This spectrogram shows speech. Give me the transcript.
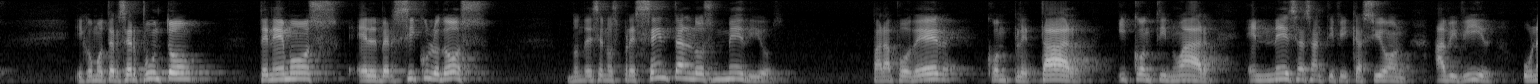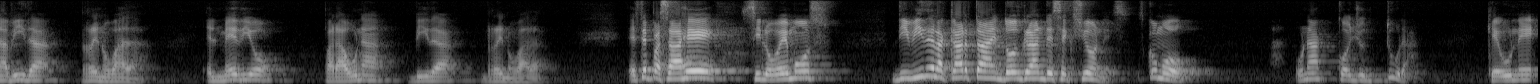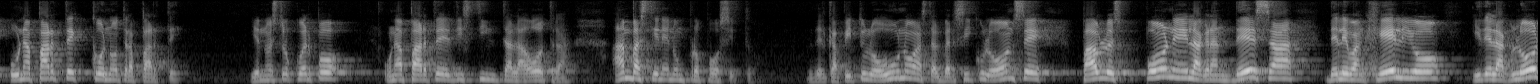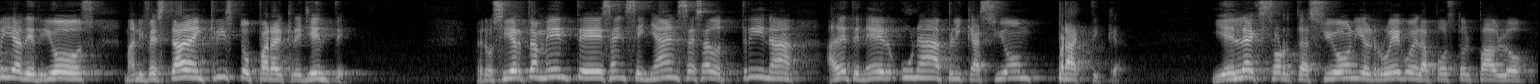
Y como tercer punto, tenemos el versículo 2, donde se nos presentan los medios para poder completar y continuar en esa santificación, a vivir una vida renovada. El medio para una vida renovada. Este pasaje, si lo vemos, divide la carta en dos grandes secciones. Es como una coyuntura que une una parte con otra parte. Y en nuestro cuerpo una parte es distinta a la otra. Ambas tienen un propósito. Del capítulo 1 hasta el versículo 11, Pablo expone la grandeza del Evangelio y de la gloria de Dios manifestada en Cristo para el creyente. Pero ciertamente esa enseñanza, esa doctrina ha de tener una aplicación práctica. Y es la exhortación y el ruego del apóstol Pablo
